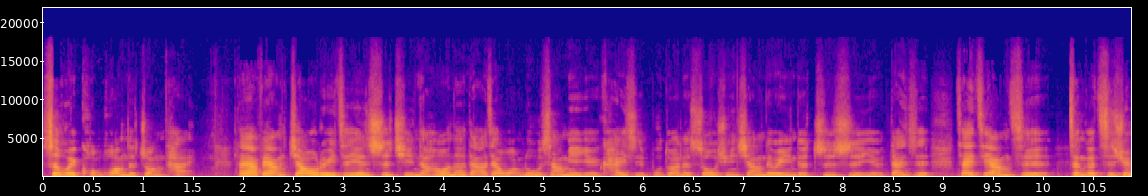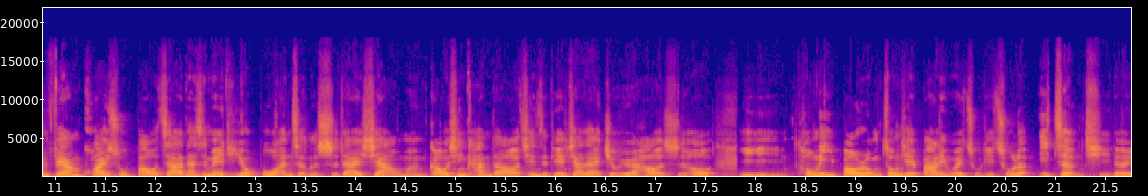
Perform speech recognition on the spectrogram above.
社会恐慌的状态。大家非常焦虑这件事情，然后呢，大家在网络上面也开始不断的搜寻相对应的知识，也但是在这样子整个资讯非常快速爆炸，但是媒体又不完整的时代下，我们很高兴看到亲子天下在九月号的时候，以同理包容终结霸凌为主题，出了一整期的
